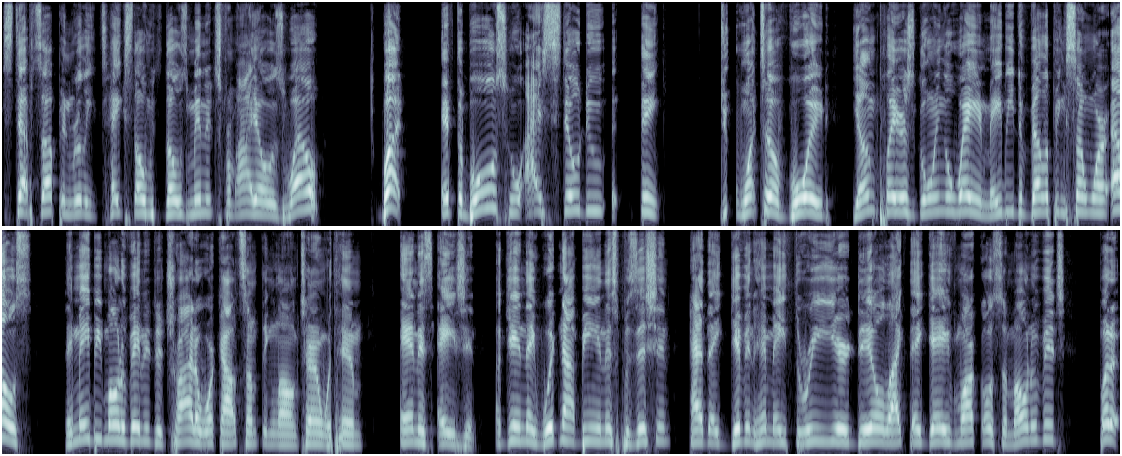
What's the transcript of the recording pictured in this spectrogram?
steps up and really takes those, those minutes from Ayo as well. But if the Bulls, who I still do think want to avoid young players going away and maybe developing somewhere else, they may be motivated to try to work out something long term with him and his agent. Again, they would not be in this position had they given him a three year deal like they gave Marko Simonovic. But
